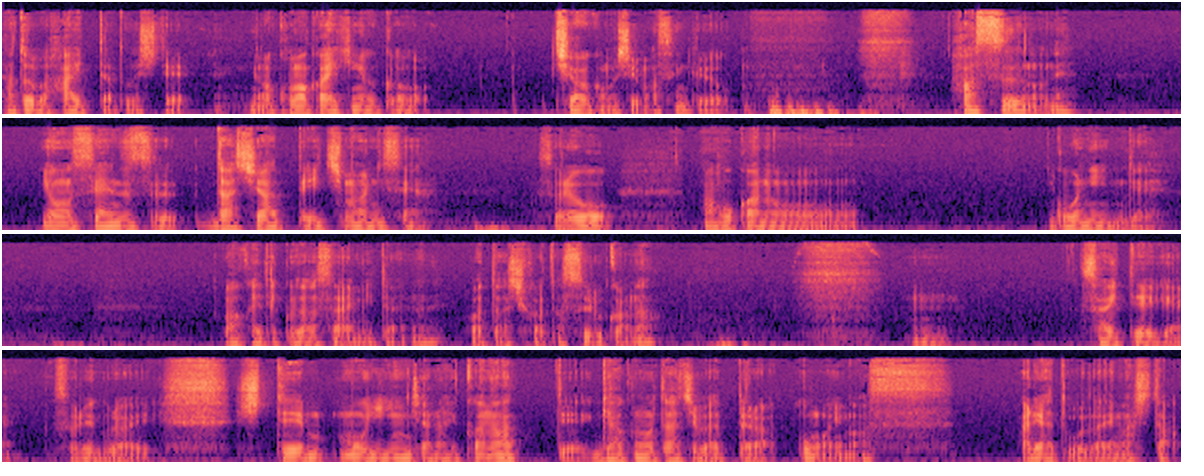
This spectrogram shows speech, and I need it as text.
例えば入ったとして細かい金額は違うかもしれませんけど端数のね4,000円ずつ出し合って1万2,000それを、まあ、他の5人で分けてくださいみたいなね渡し方するかな。うん、最低限それぐらいしてもいいんじゃないかなって逆の立場だったら思います。ありがとうございました。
